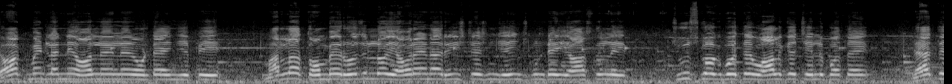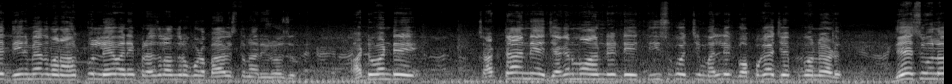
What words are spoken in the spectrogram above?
డాక్యుమెంట్లు అన్నీ ఆన్లైన్లో ఉంటాయని చెప్పి మరలా తొంభై రోజుల్లో ఎవరైనా రిజిస్ట్రేషన్ చేయించుకుంటే ఈ ఆస్తుల్ని చూసుకోకపోతే వాళ్ళకే చెల్లిపోతాయి. లేకపోతే దీని మీద మన హక్కులు లేవని ప్రజలందరూ కూడా భావిస్తున్నారు ఈరోజు. అటువంటి చట్టాన్ని జగన్మోహన్ రెడ్డి తీసుకొచ్చి మళ్ళీ గొప్పగా చెప్పుకున్నాడు. దేశంలో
